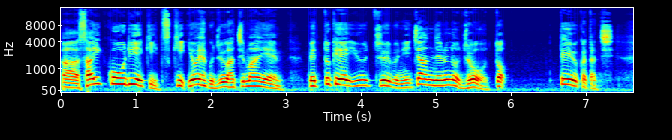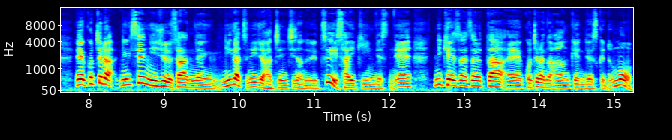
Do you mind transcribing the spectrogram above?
あ最高利益月418万円。ペット系 YouTube2 チャンネルの譲渡っていう形。えー、こちら、2023年2月28日なので、つい最近ですね、に掲載された、えー、こちらの案件ですけども、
